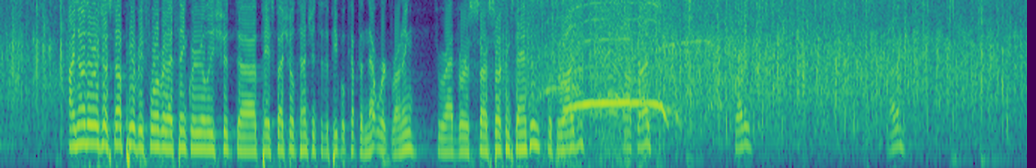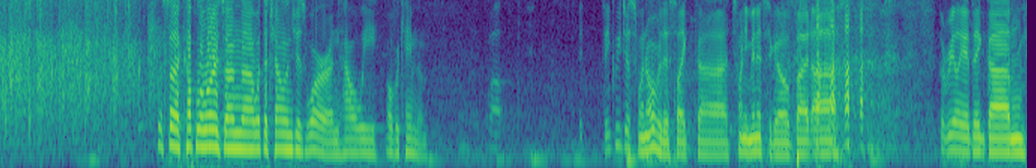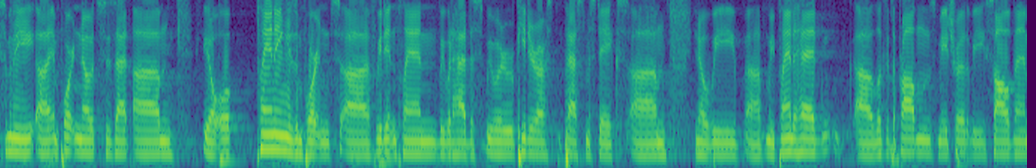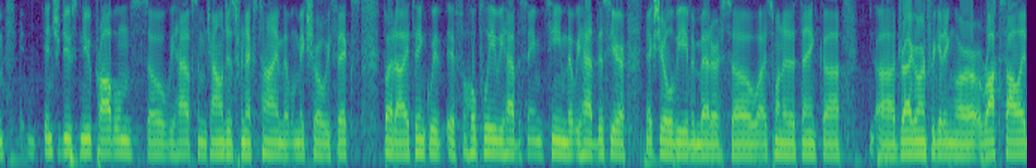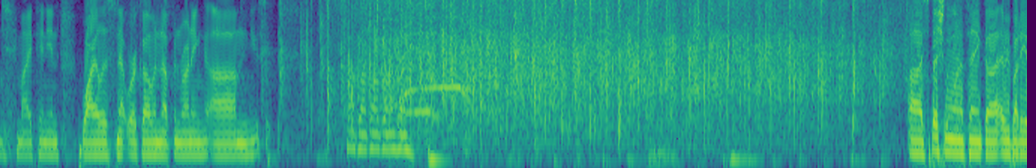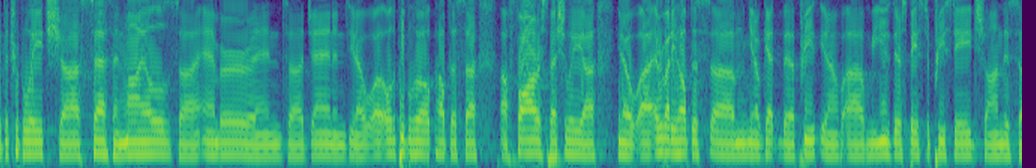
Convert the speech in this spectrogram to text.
I know they were just up here before, but I think we really should uh, pay special attention to the people who kept the network running through adverse uh, circumstances with Verizon. Top guys. Ready? Adam? Just a couple of words on uh, what the challenges were and how we overcame them. Well, I think we just went over this like uh, 20 minutes ago, but uh, but really, I think um, some of the uh, important notes is that um, you know. Planning is important. Uh, if we didn't plan, we would have had this. We would have repeated our past mistakes. Um, you know, we uh, we planned ahead, uh, looked at the problems, made sure that we solved them, introduced new problems. So we have some challenges for next time that we'll make sure we fix. But I think with if hopefully we have the same team that we had this year, next year will be even better. So I just wanted to thank. Uh, Dragorn for getting our rock solid, in my opinion, wireless network going up and running. Um, come on, come on, come on, come on. Uh, especially want to thank uh, everybody at the Triple H, uh, Seth and Miles, uh, Amber and uh, Jen, and you know all the people who helped us uh, far, especially you know everybody who helped us um, you know get the pre you know we used their space to pre-stage on this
